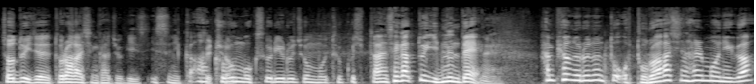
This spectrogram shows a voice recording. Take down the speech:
저도 이제 돌아가신 가족이 있- 있으니까 아, 그렇죠. 그분 목소리로 좀 뭐 듣고 싶다는 생각도 있는데 네. 한편으로는 또 돌아가신 할머니가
